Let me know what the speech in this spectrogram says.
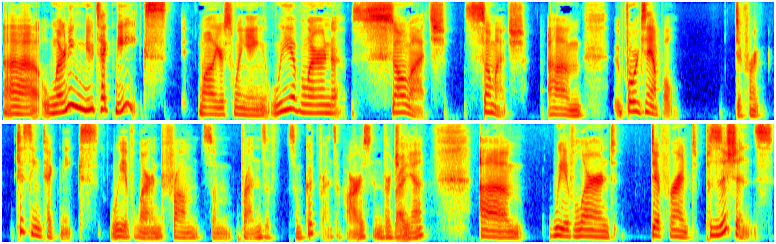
Uh, learning new techniques while you're swinging. We have learned so much, so much. Um, for example, different kissing techniques we have learned from some friends of some good friends of ours in Virginia. Um, we have learned different positions,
